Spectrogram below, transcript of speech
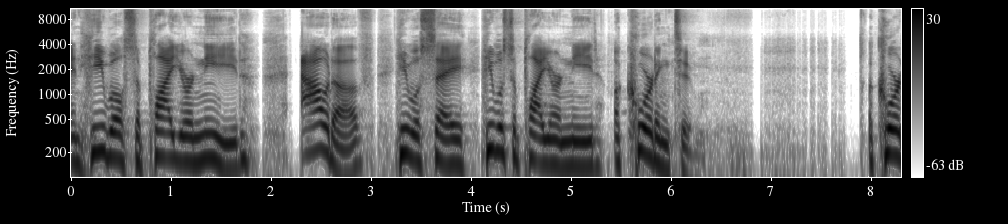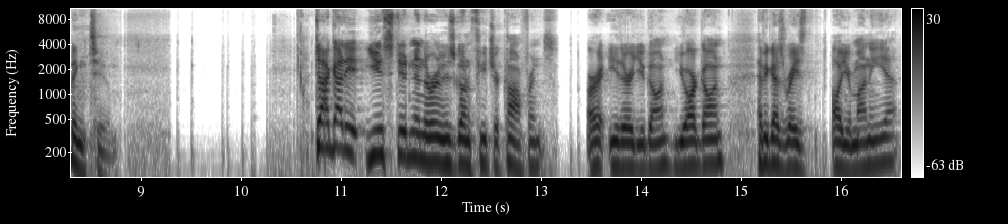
and he will supply your need out of, he will say, he will supply your need according to. According to. Do I got a youth student in the room who's going to future conference? Or either are you going? You are going? Have you guys raised all your money yet?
